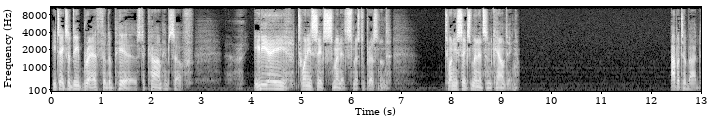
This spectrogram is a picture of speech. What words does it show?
He takes a deep breath and appears to calm himself. ETA 26 minutes, Mr. President. 26 minutes and counting. Abbottabad,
